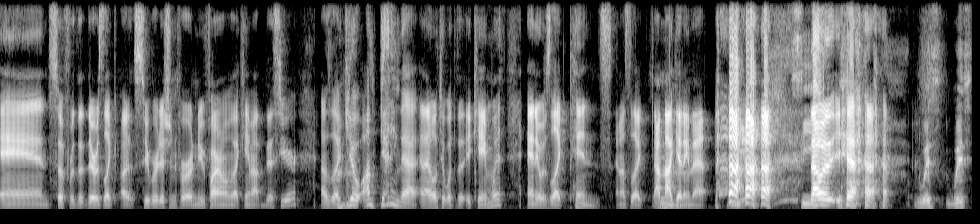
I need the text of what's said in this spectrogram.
and so for the there was like a super edition for a new Fire Emblem that came out this year. I was like, mm-hmm. "Yo, I'm getting that!" And I looked at what the, it came with, and it was like pins, and I was like, "I'm not mm. getting that." Yeah. See- that was yeah, with with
